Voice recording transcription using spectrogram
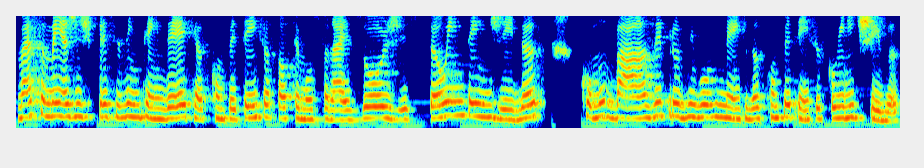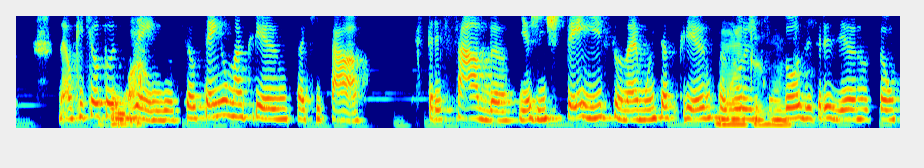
mas também a gente precisa entender que as competências socioemocionais hoje são entendidas como base para o desenvolvimento das competências cognitivas. Né? O que, que eu estou dizendo? Se eu tenho uma criança que está estressada, e a gente tem isso, né? Muitas crianças muitas, hoje com muitas. 12, 13 anos estão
